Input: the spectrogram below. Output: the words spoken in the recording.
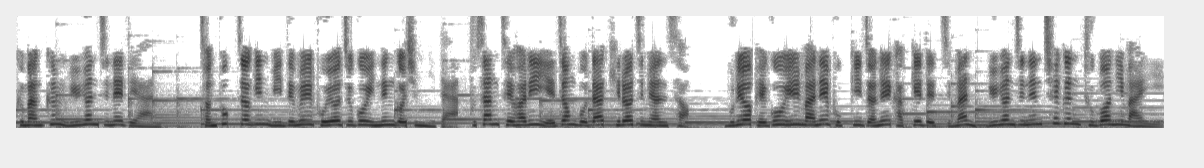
그만큼 류현진에 대한 전폭적인 믿음을 보여주고 있는 것입니다. 부상 재활이 예정보다 길어지면서 무려 105일 만에 복귀전을 갖게 됐지만 류현진은 최근 두 번이 마이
